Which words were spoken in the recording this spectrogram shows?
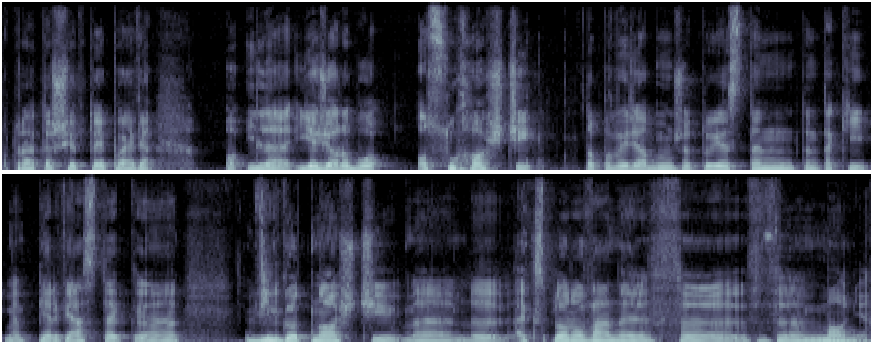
która też się tutaj pojawia. O ile jezioro było o suchości, to powiedziałbym, że tu jest ten, ten taki pierwiastek e, wilgotności e, e, eksplorowany w, w Monie.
